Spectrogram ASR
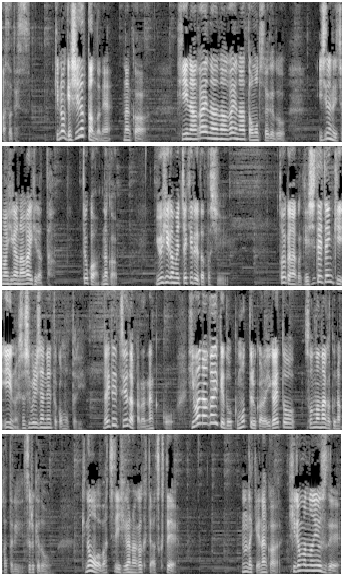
朝です。昨日夏至だったんだね。なんか、日長いな、長いなと思ってたけど、一年で一番日が長い日だった。っていうか、なんか、夕日がめっちゃ綺麗だったし、というかなんか夏至で天気いいの久しぶりじゃねとか思ったり。大体梅雨だからなんかこう、日は長いけど曇ってるから意外とそんな長くなかったりするけど、昨日はバッチリ日が長くて暑くて、なんだっけ、なんか昼間のニュースで、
